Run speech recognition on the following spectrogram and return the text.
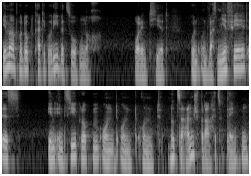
immer produktkategoriebezogen noch orientiert. Und, und was mir fehlt, ist, in, in Zielgruppen und, und, und Nutzeransprache zu denken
